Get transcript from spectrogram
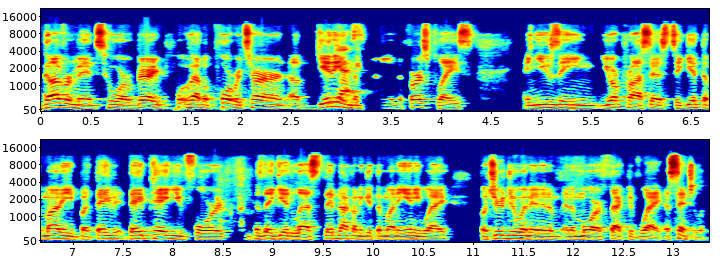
governments who are very who have a poor return of getting yes. the money in the first place and using your process to get the money, but they they pay you for it because they get less. They're not going to get the money anyway, but you're doing it in a, in a more effective way, essentially.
